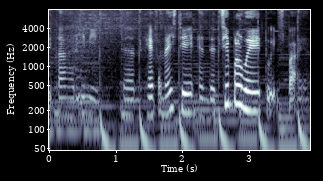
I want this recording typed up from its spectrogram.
kita hari ini. Dan have a nice day and that simple way to inspire.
